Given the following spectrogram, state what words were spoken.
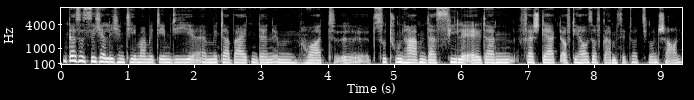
Das ist sicherlich ein Thema, mit dem die äh, Mitarbeitenden im Hort äh, zu tun haben, dass viele Eltern verstärkt auf die Hausaufgabensituation schauen.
